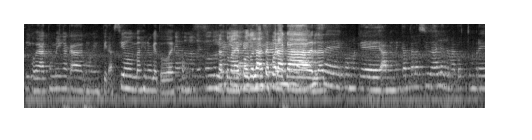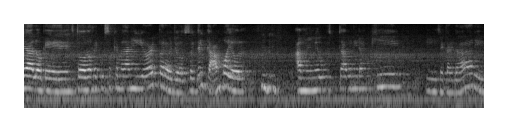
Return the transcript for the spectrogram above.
Sí, coges también acá como inspiración, imagino que todo es Las como... tomas de fotos. Las tomas de fotos las haces por acá, ¿verdad? Como que a mí me encanta la ciudad, ya yo me acostumbré a lo que todos los recursos que me da New York, pero yo soy del campo, yo a mí me gusta venir aquí y recargar y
